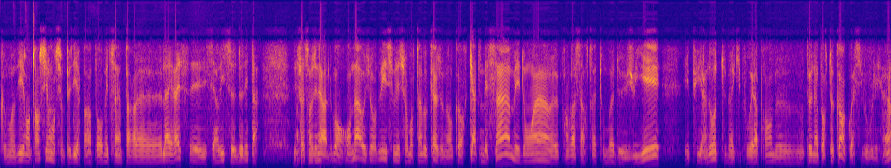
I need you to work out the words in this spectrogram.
comment dire, en tension, si on peut dire, par rapport aux médecins, par l'ARS et les services de l'État d'une façon générale. Bon, on a aujourd'hui, si vous voulez, sur Mortin-Bocage, on a encore quatre médecins, mais dont un euh, prendra sa retraite au mois de juillet, et puis un autre ben, qui pourrait la prendre euh, un peu n'importe quand, quoi, si vous voulez. Hein.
